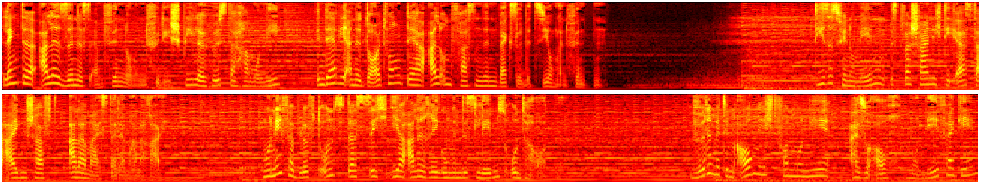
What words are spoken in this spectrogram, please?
lenkte alle Sinnesempfindungen für die Spiele höchster Harmonie, in der wir eine Deutung der allumfassenden Wechselbeziehungen finden. Dieses Phänomen ist wahrscheinlich die erste Eigenschaft aller Meister der Malerei. Monet verblüfft uns, dass sich ihr alle Regungen des Lebens unterordnen. Würde mit dem Augenlicht von Monet also auch Monet vergehen?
